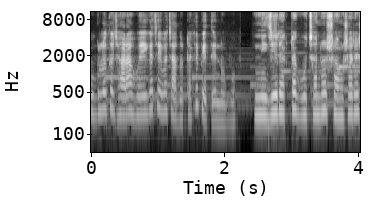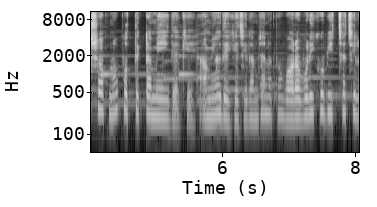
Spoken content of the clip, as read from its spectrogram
ওগুলো তো ঝাড়া হয়ে গেছে, এবার চাদরটাকে পেতে নেব। নিজের একটা গোছানোর সংসারের স্বপ্ন প্রত্যেকটা মেয়েই দেখে, আমিও দেখেছিলাম, জানো তো? বরাবরই খুব ইচ্ছা ছিল,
